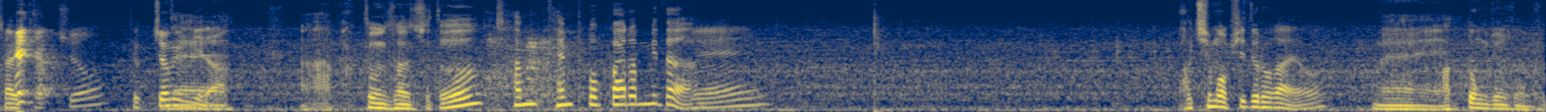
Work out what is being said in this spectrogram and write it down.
잘 네. 쳤죠? 득점입니다. 네. 아, 박동준 선수도 참 템포 빠릅니다. 예. 거침없이 들어가요. 네. 박동준 선수.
